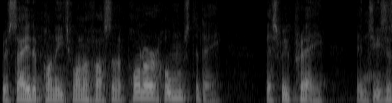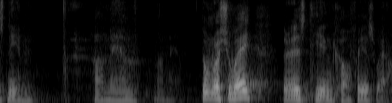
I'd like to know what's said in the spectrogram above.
reside upon each one of us and upon our homes today. This we pray in Jesus' name. Amen. Amen. Don't rush away. There is tea and coffee as well.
